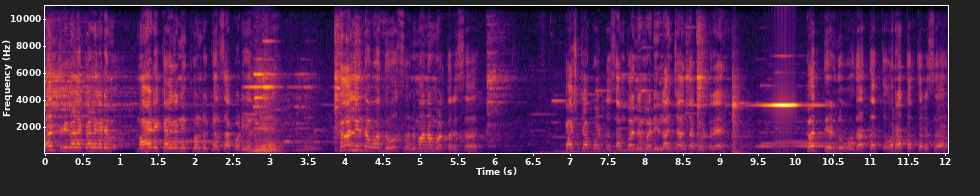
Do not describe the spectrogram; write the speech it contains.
ಮಂತ್ರಿಗಳ ಕೆಳಗಡೆ ಮಹಡಿ ಕೆಳಗಡೆ ನಿಂತ್ಕೊಂಡು ಕೆಲಸ ಕೊಡಿ ಕಾಲಿಂದ ಒದ್ದು ಸನ್ಮಾನ ಮಾಡ್ತಾರೆ ಸರ್. ಕಷ್ಟಪಟ್ಟು ಸಂಪಾದನೆ ಮಾಡಿ ಲಂಚ ಅಂತ ಕೊಟ್ರೆ ಕತ್ತಿರ್ದು ಹೊರ ತಪ್ಪ ಹೊರ ತಪ್ತಾರೆ ಸರ್.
